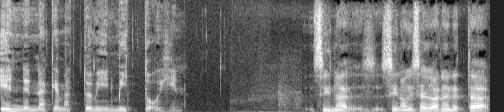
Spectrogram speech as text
ennennäkemättömiin mittoihin. Siinä, siinä oli sellainen, että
